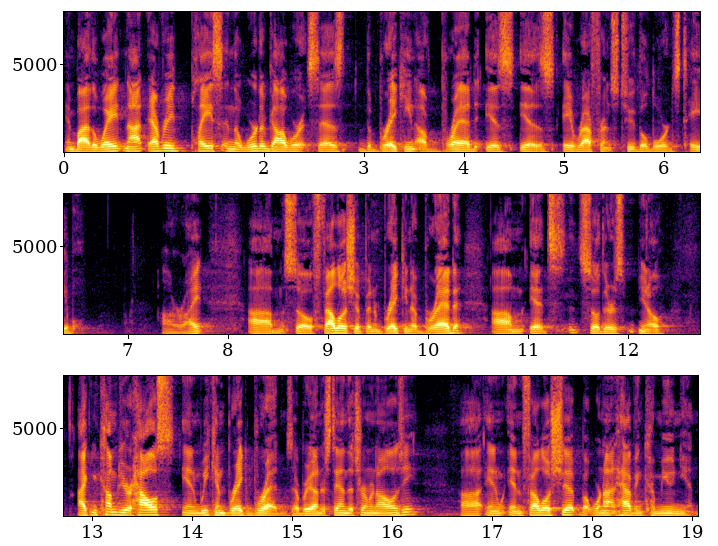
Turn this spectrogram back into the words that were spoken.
And by the way, not every place in the Word of God where it says the breaking of bread is, is a reference to the Lord's table. All right? Um, so fellowship and breaking of bread. Um, it's so there's you know I can come to your house and we can break bread. Does everybody understand the terminology? Uh, in, in fellowship, but we're not having communion.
